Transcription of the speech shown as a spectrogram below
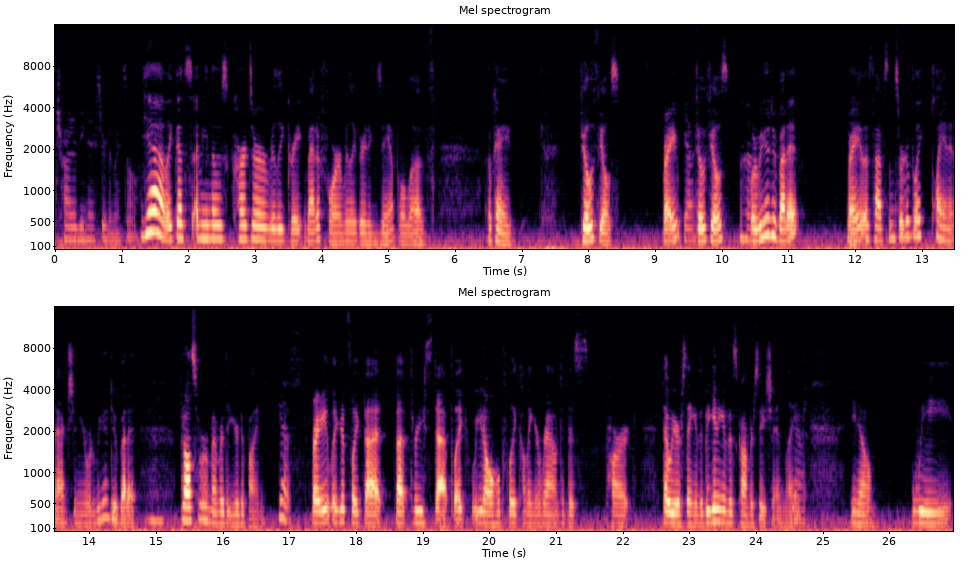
try to be nicer to myself. Yeah, like that's I mean those cards are a really great metaphor, a really great example of okay, feel the feels, right? Yes. Feel the feels. Uh-huh. What are we going to do about it? Yeah. Right? Let's have some sort of like plan in action here. What are we going to do about it? Mhm. But also remember that you're divine, Yes. right? Like it's like that that three step like you know, hopefully coming around to this part that we were saying at the beginning of this conversation like Yes. you know, we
